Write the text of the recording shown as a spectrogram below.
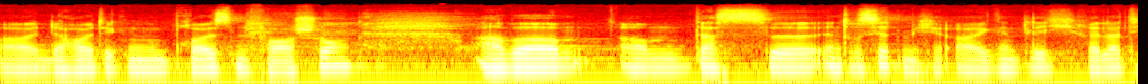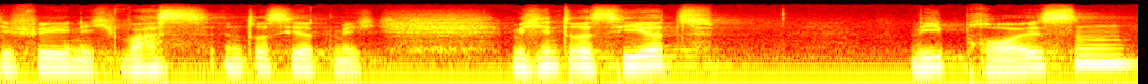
äh, in der heutigen Preußenforschung. Aber ähm, das äh, interessiert mich eigentlich relativ wenig. Was interessiert mich? Mich interessiert, wie Preußen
